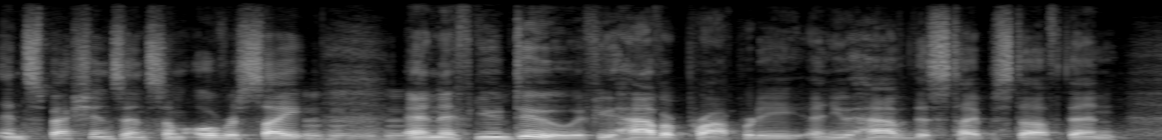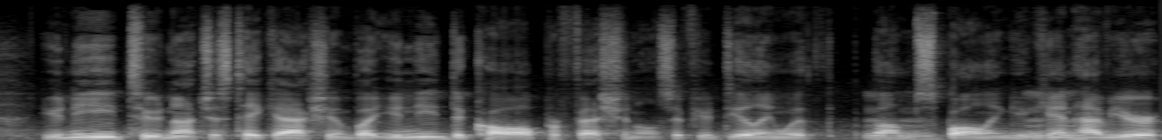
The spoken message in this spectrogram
inspections and some oversight. Mm-hmm, mm-hmm. And if you do, if you have a property and you have this type of stuff, then you need to not just take action, but you need to call professionals if you're dealing with um, mm-hmm. spalling. You can't have your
